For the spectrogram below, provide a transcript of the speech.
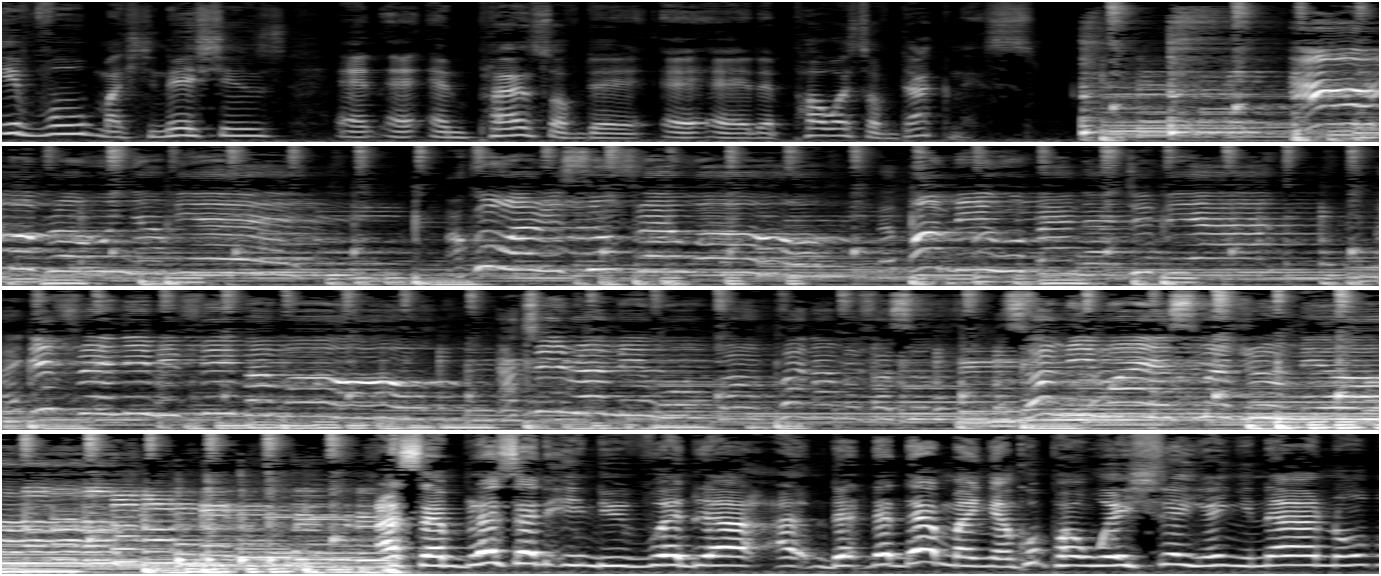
evil machinations and, and plans of the, the powers of darkness. Aomo as blessed individual uh, that that man yankopon we hire nyinaa no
